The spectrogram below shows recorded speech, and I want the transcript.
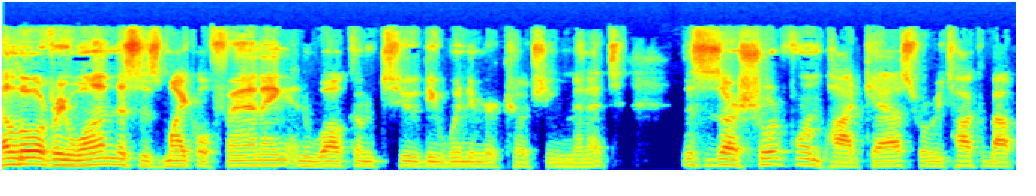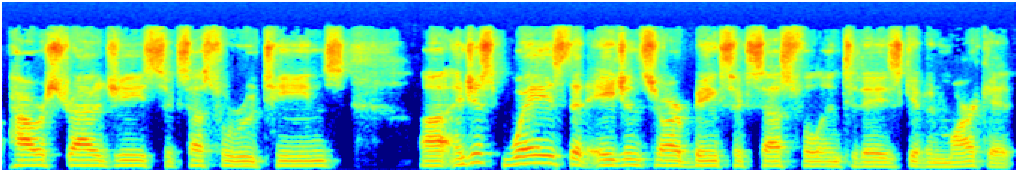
Hello, everyone. This is Michael Fanning, and welcome to the Windermere Coaching Minute. This is our short form podcast where we talk about power strategies, successful routines, uh, and just ways that agents are being successful in today's given market.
